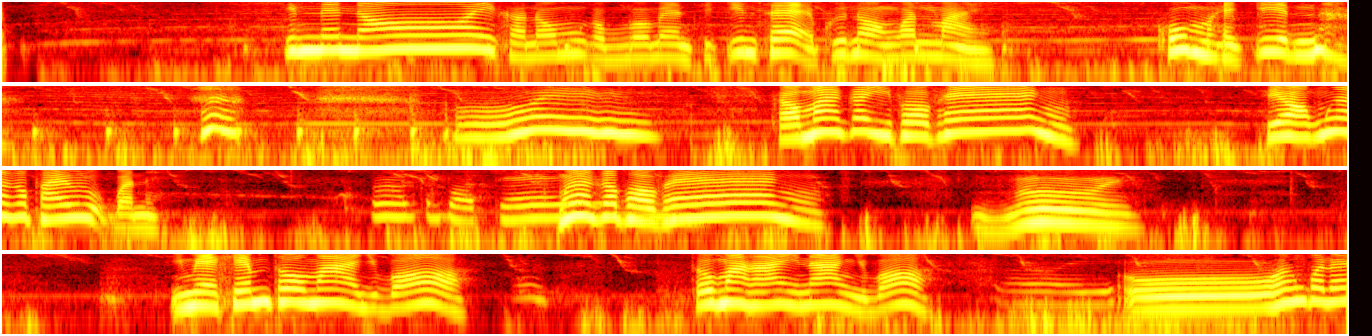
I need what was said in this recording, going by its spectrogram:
บกินน้อยๆขนมกับบ่แม่นสิกินแซ่บคือน้องวันใหม่ คุ้มให้กิน โอ้ย เขามาก็อีพอแพงสิออกเมื่อก็ไพ่ลูกบัดนี่มากระบอกเพลงเมื่อก็พอแพงโอ้ยอีแม่เข้มโทรมาอยู่บ่โทรมาหาอีนางอยู่บ่เลยโอ้เพิ่งไปได้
